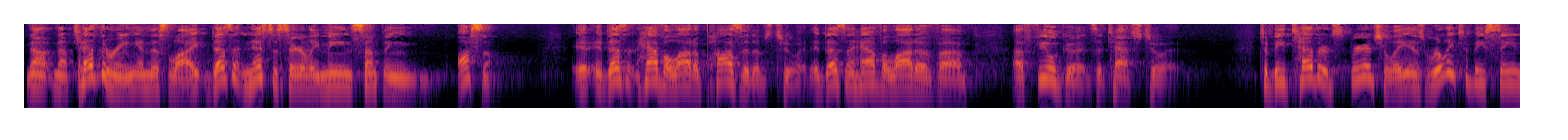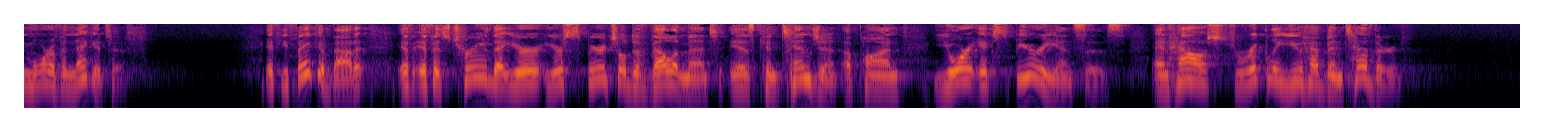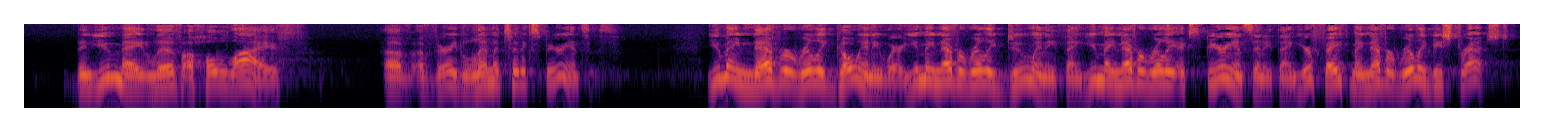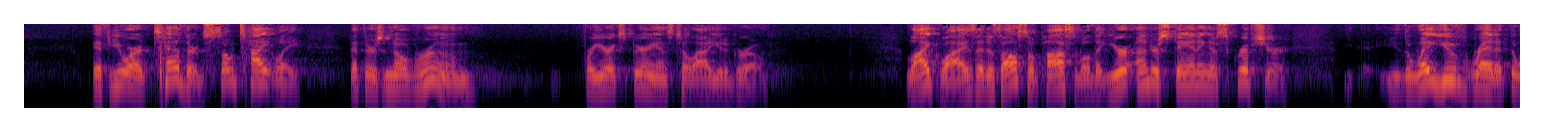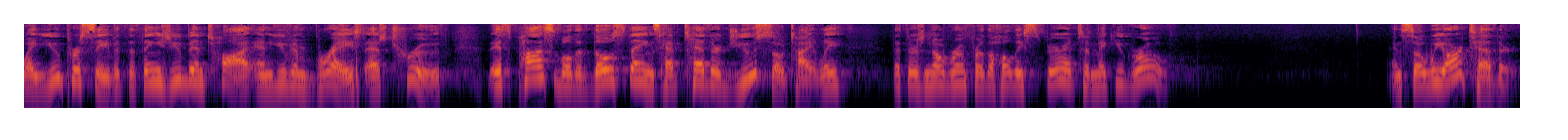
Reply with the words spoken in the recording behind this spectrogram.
Now, now tethering in this light doesn't necessarily mean something awesome it, it, doesn't have a lot of positives to it. It doesn't have a lot of uh, uh, feel goods attached to it. To be tethered spiritually is really to be seen more of a negative. If you think about it, if, if it's true that your, your spiritual development is contingent upon your experiences and how strictly you have been tethered, then you may live a whole life of, of very limited experiences. You may never really go anywhere. You may never really do anything. You may never really experience anything. Your faith may never really be stretched if you are tethered so tightly that there's no room for your experience to allow you to grow. Likewise, it is also possible that your understanding of Scripture the way you've read it, the way you perceive it, the things you've been taught and you've embraced as truth, it's possible that those things have tethered you so tightly that there's no room for the Holy Spirit to make you grow. And so we are tethered.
